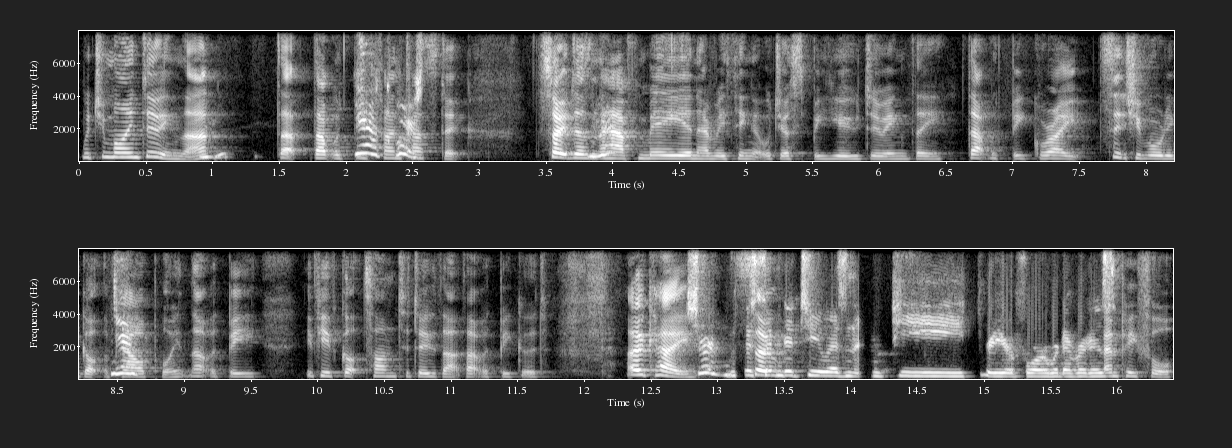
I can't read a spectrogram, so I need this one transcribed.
Would you mind doing that? Mm-hmm. That that would be yeah, fantastic. So it doesn't mm-hmm. have me and everything. It will just be you doing the. That would be great. Since you've already got the yeah. PowerPoint, that would be if you've got time to do that, that would be good. Okay. Sure. So, send it to you as an MP3 or 4 whatever it is. MP4.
